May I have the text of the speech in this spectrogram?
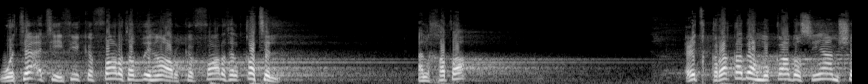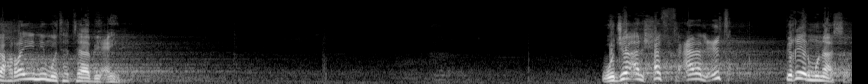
وتأتي في كفارة الظهار وكفاره القتل الخطأ عتق رقبة مقابل صيام شهرين متتابعين. وجاء الحث على العتق بغير مناسبة.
